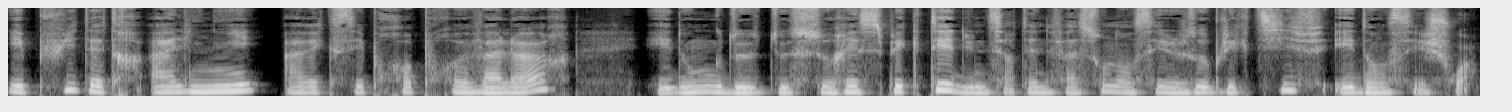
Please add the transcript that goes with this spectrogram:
et puis d'être aligné avec ses propres valeurs et donc de, de se respecter d'une certaine façon dans ses objectifs et dans ses choix.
